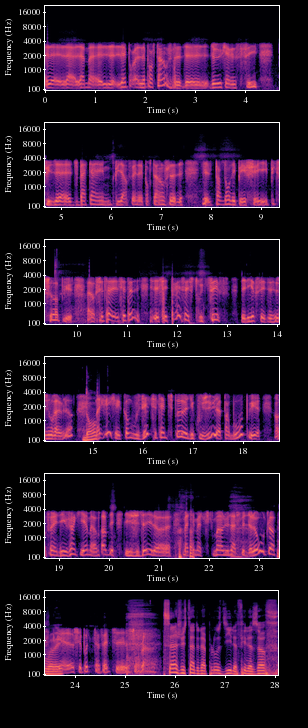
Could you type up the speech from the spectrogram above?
l'importance de, l'Eucharistie, puis du baptême, puis enfin l'importance du pardon des péchés, puis tout ça. Alors, c'était, c'est très instructif de lire ces, ouvrages-là. Malgré que, comme vous dites, c'est un petit peu décousu par bout, puis enfin, des gens qui aiment avoir des, idées mathématiquement l'une à la suite de l'autre, ouais, c'est pas tout à fait son genre. Saint Justin de Naplouse dit le philosophe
